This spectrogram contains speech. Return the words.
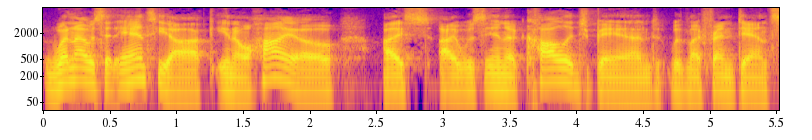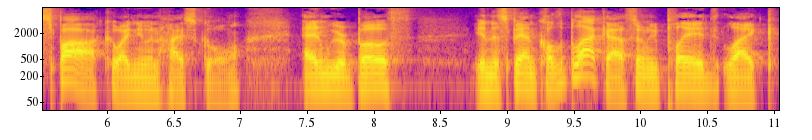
when I was at Antioch in Ohio, I, I was in a college band with my friend Dan Spock, who I knew in high school, and we were both in this band called the Blackouts, and we played like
